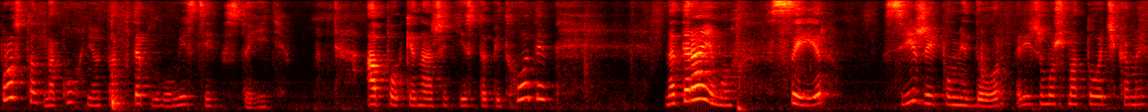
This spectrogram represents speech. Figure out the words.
просто на кухні, там в теплому місці стоїть. А поки наше тісто підходить, натираємо сир, свіжий помідор, ріжемо шматочками,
